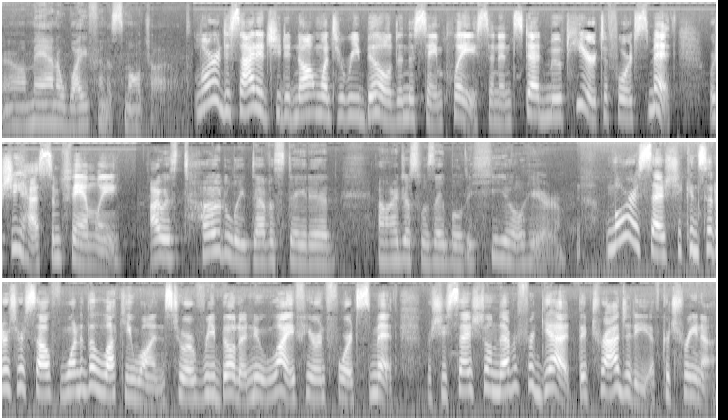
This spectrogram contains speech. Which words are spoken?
You know, a man, a wife, and a small child. Laura decided she did not want to rebuild in the same place and instead moved here to Fort Smith, where she has some family. I was totally devastated and I just was able to heal here. Laura says she considers herself one of the lucky ones to have rebuilt a new life here in Fort Smith, but she says she'll never forget the tragedy of Katrina.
